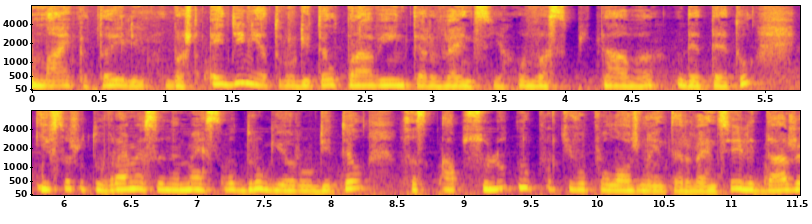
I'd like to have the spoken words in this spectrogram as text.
майката или баща, единият родител прави интервенция, възпитава детето и в същото време се намесва другия родител с абсолютно противоположна интервенция или даже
